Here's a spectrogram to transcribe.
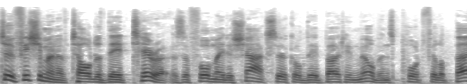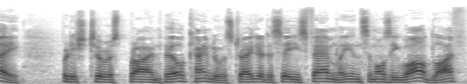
Two fishermen have told of their terror as a four metre shark circled their boat in Melbourne's Port Phillip Bay. British tourist Brian Bell came to Australia to see his family and some Aussie wildlife,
